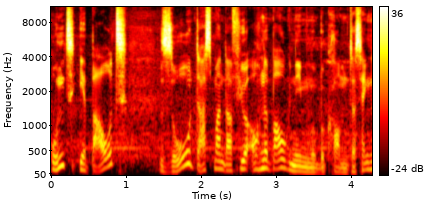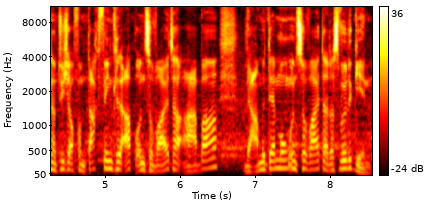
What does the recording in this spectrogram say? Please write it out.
und ihr baut so, dass man dafür auch eine Baugenehmigung bekommt. Das hängt natürlich auch vom Dachwinkel ab und so weiter, aber Wärmedämmung und so weiter, das würde gehen.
